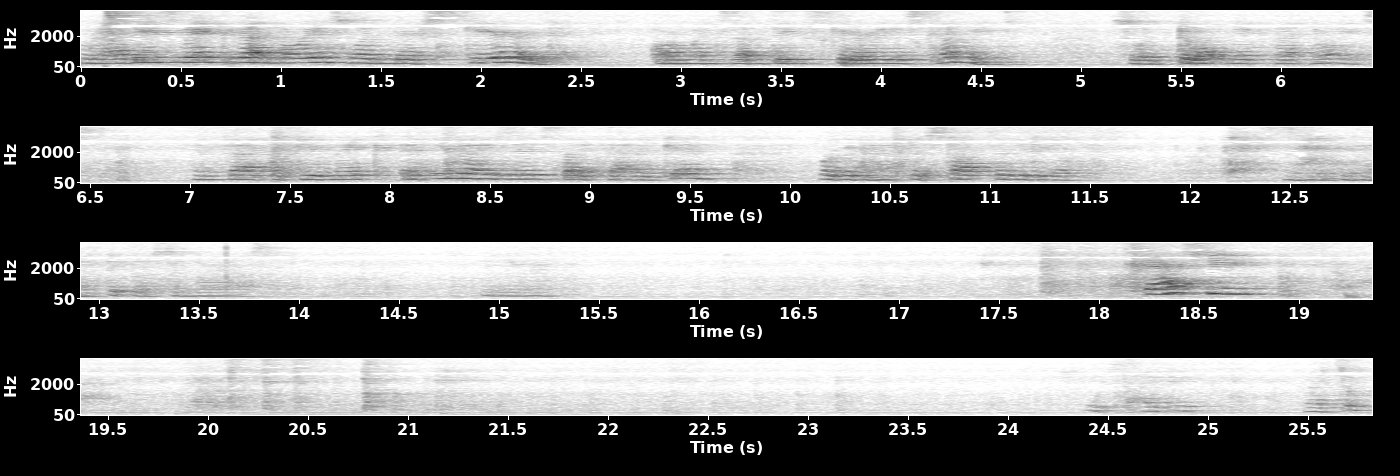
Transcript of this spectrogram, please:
Ratties make that noise when they're scared or when something scary is coming. So don't make that noise. In fact, if you make any noises like that again, we're going to have to stop the video. And you're going to have to go somewhere else. In your room. Cashy! She's hiding. That's okay.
